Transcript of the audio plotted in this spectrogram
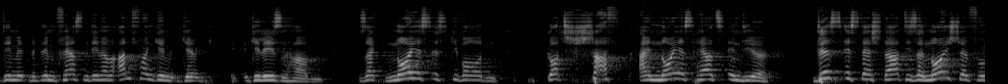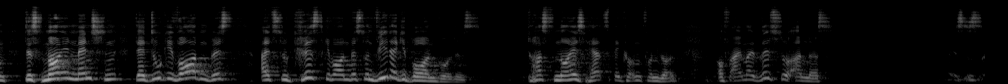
mit dem Vers, mit dem wir am Anfang gelesen haben. Er sagt, Neues ist geworden. Gott schafft ein neues Herz in dir. Das ist der Start dieser Neuschöpfung, des neuen Menschen, der du geworden bist, als du Christ geworden bist und wiedergeboren wurdest. Du hast ein neues Herz bekommen von Gott. Auf einmal willst du anders. Ist,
